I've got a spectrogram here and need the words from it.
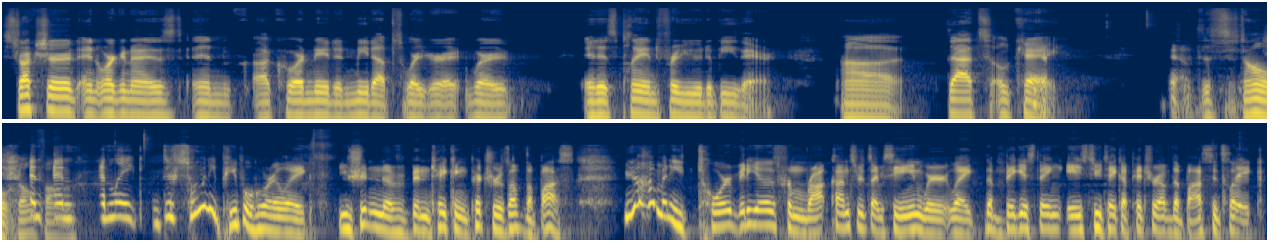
structured and organized and uh, coordinated meetups where you're where it is planned for you to be there. Uh, that's okay. Yeah. Just don't don't and, fall. and and like there's so many people who are like you shouldn't have been taking pictures of the bus you know how many tour videos from rock concerts i've seen where like the biggest thing is to take a picture of the bus it's like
